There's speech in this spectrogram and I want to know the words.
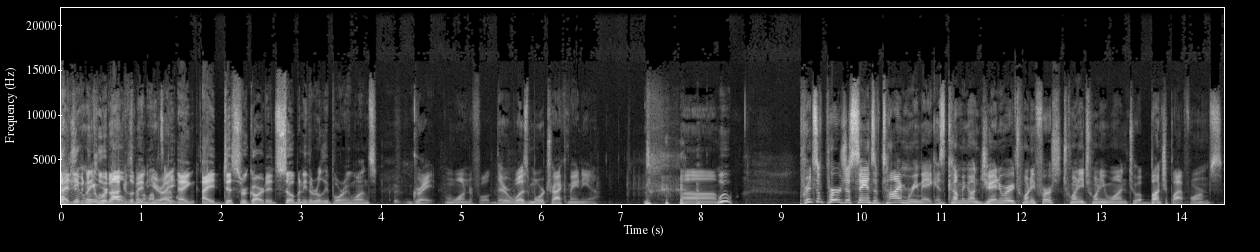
even Secondly, include all of them in here. I, I, I disregarded so many of the really boring ones. Great, wonderful. There was more Trackmania. Um, Woo! Prince of Persia Sands of Time remake is coming on January 21st, 2021 to a bunch of platforms.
